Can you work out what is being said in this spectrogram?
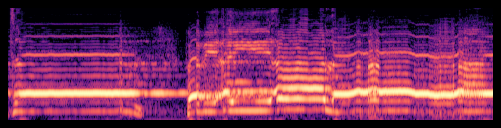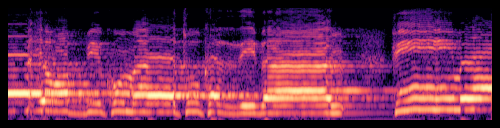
مدامتان فبأي آلاء ربكما تكذبان فيهما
